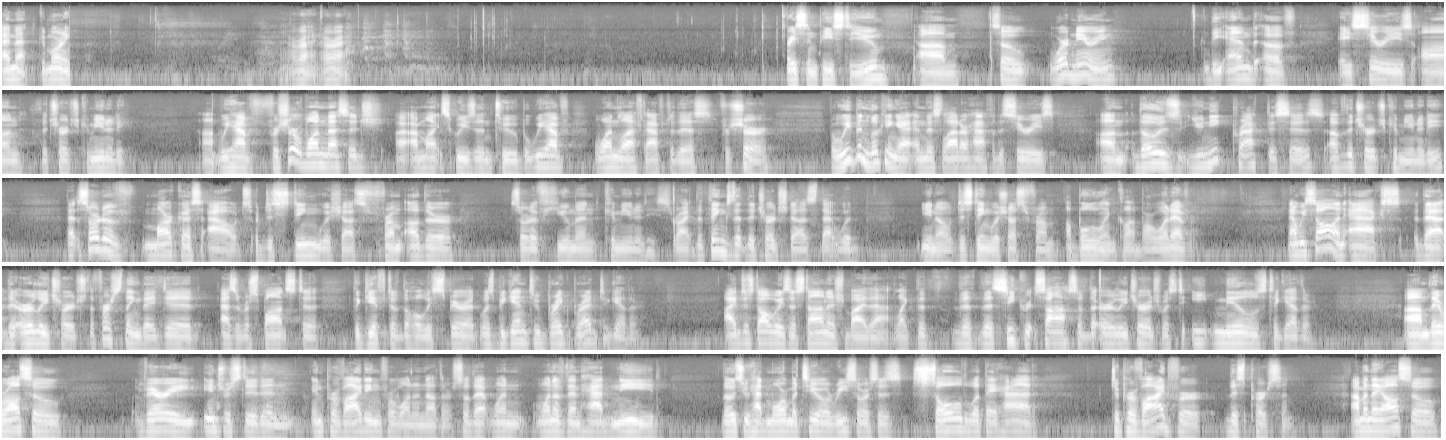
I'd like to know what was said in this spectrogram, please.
Amen. Good morning. All right, all right. Grace and peace to you. Um, so, we're nearing the end of a series on the church community. Uh, we have for sure one message, I, I might squeeze in two, but we have one left after this for sure. But we've been looking at in this latter half of the series um, those unique practices of the church community that sort of mark us out or distinguish us from other sort of human communities, right? The things that the church does that would, you know, distinguish us from a bowling club or whatever. Now, we saw in Acts that the early church, the first thing they did as a response to the gift of the Holy Spirit was begin to break bread together. I'm just always astonished by that. Like the, the, the secret sauce of the early church was to eat meals together. Um, they were also very interested in, in providing for one another so that when one of them had need, those who had more material resources sold what they had to provide for this person. Um, I mean, they also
